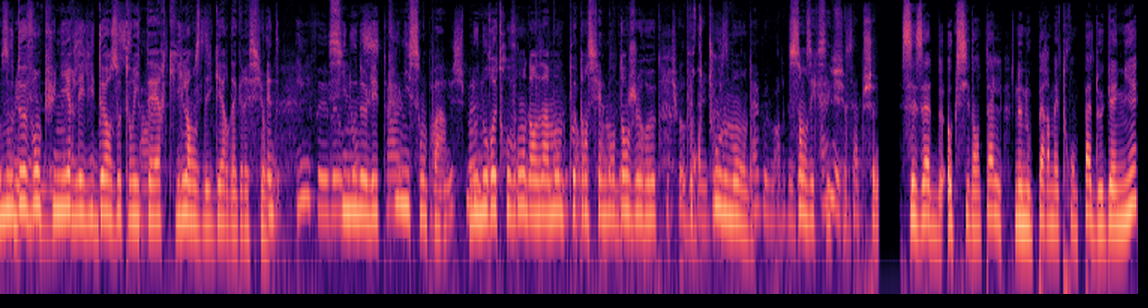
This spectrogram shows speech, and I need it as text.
Nous devons punir les leaders autoritaires qui lancent des guerres d'agression. Si nous ne les punissons pas, nous nous retrouverons dans un monde potentiellement dangereux pour tout le monde, sans exception. Ces aides occidentales ne nous permettront pas de gagner,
